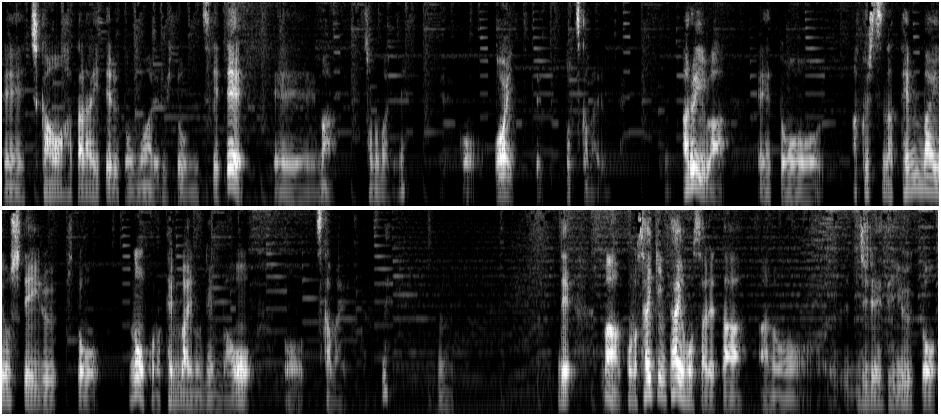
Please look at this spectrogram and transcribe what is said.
えー、痴漢を働いていると思われる人を見つけて、えー、まあ、その場でね、こう、おいってと捕まえるみたいな。あるいは、えっ、ー、と、悪質な転売をしている人のこの転売の現場を捕まえるとかですね。うん。で、まあ、この最近逮捕された、あの、事例で言うと、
